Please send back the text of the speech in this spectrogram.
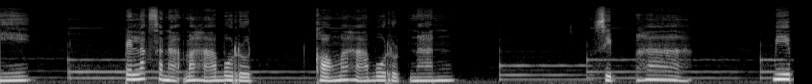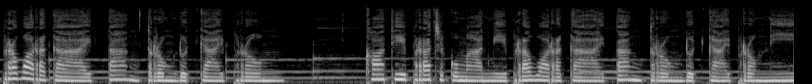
นี้ เป็นลักษณะมหาบุรุษของมหาบุรุษนั้น 15. มีพระวรกายตั้งตรงดุจกายพรหมข้อที่พระราชกุมารมีพระวรกายตั้งตรงดุจกายพรหมนี้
